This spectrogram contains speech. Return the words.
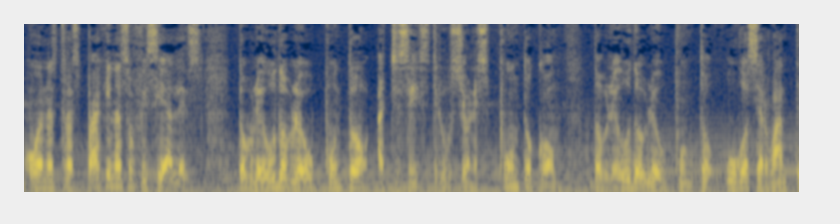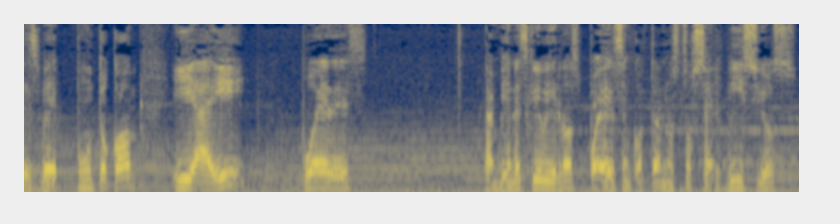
o en nuestras páginas oficiales www.hcdistribuciones.com www.hugocervantesb.com y ahí puedes también escribirnos, puedes encontrar nuestros servicios,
